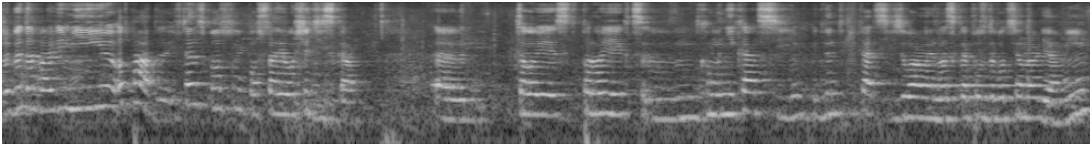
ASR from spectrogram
żeby dawali mi odpady i w ten sposób powstają siedziska. To jest projekt ym, komunikacji, identyfikacji wizualnej dla sklepu z dewocjonaliami.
